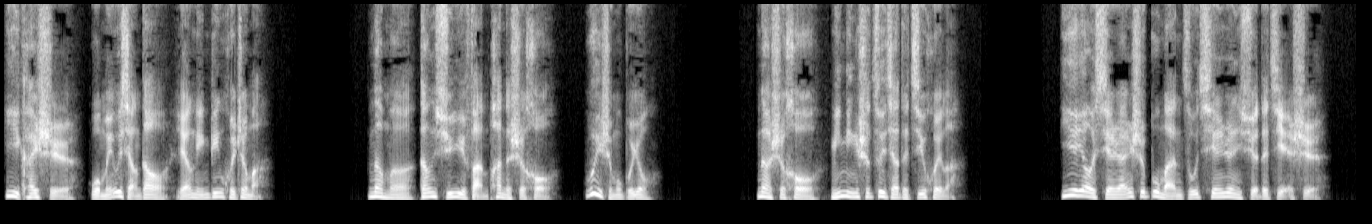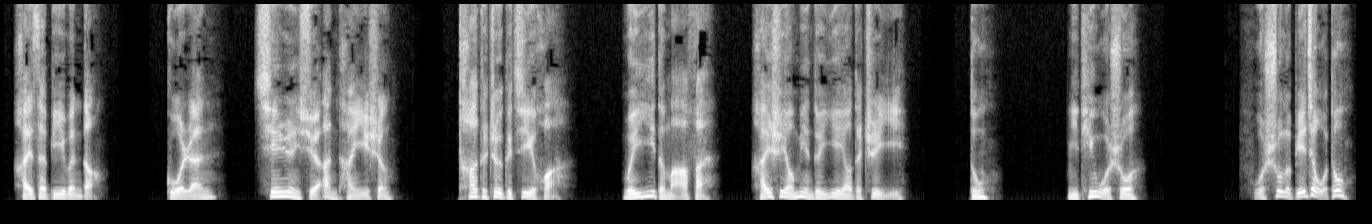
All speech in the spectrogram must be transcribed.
一开始我没有想到梁林兵会这么……那么当徐玉反叛的时候，为什么不用？那时候明明是最佳的机会了。”叶耀显然是不满足千仞雪的解释，还在逼问道：“果然。”千仞雪暗叹一声，他的这个计划。唯一的麻烦还是要面对叶耀的质疑。东，你听我说，我说了别叫我动。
